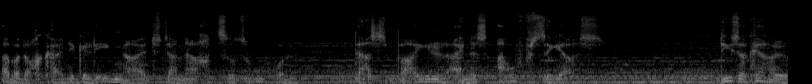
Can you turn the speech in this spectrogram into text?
aber noch keine Gelegenheit danach zu suchen. Das Beil eines Aufsehers. Dieser Kerl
